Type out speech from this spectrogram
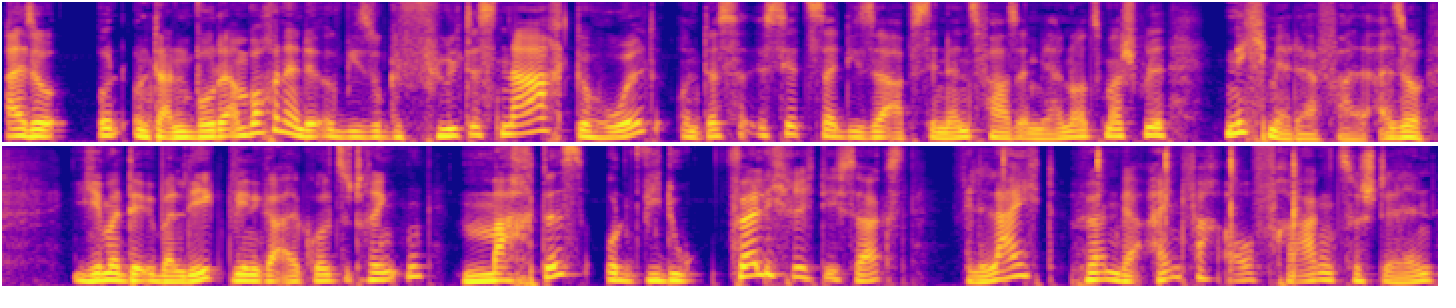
Also, und, und dann wurde am Wochenende irgendwie so gefühltes nachgeholt. Und das ist jetzt seit dieser Abstinenzphase im Januar zum Beispiel nicht mehr der Fall. Also jemand, der überlegt, weniger Alkohol zu trinken, macht es. Und wie du völlig richtig sagst, vielleicht hören wir einfach auf, Fragen zu stellen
